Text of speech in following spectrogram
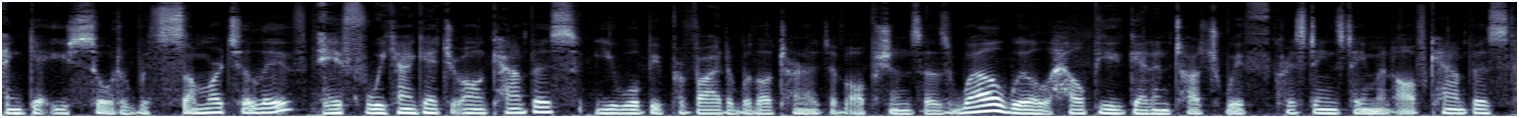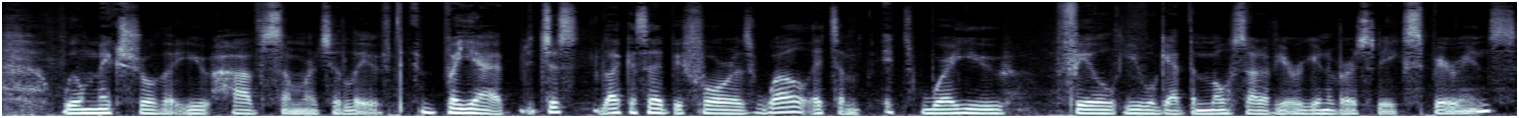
and get you sorted with somewhere to live. If we can't get you on campus, you will be provided with alternative options as well. We'll help you get in touch with Christine's team and off campus. We'll make sure that you have somewhere to live. But yeah, just like I said before as well, it's a it's where you feel you will get the most out of your university experience.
